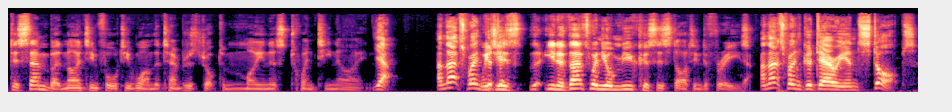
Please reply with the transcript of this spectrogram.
December 1941. The temperatures dropped to minus 29, Yeah, and that's when which is you know that's when your mucus is starting to freeze. and that's when Guderian stops.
